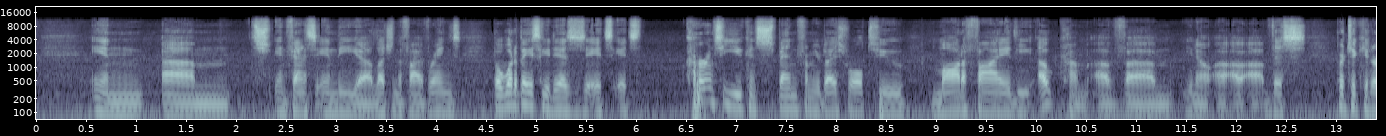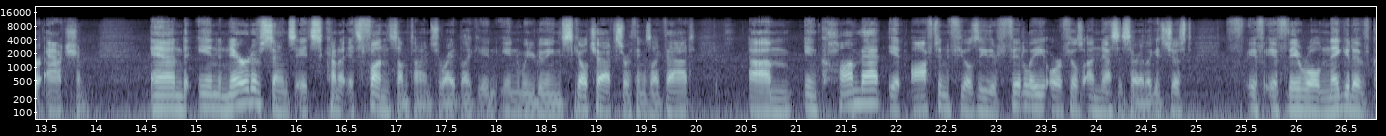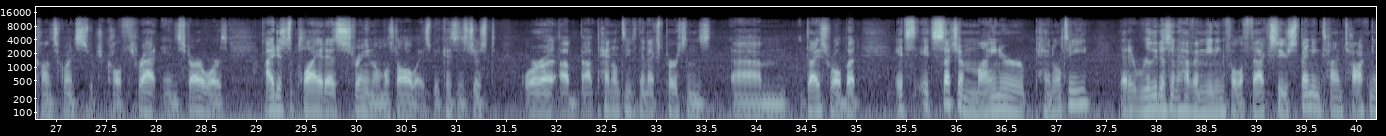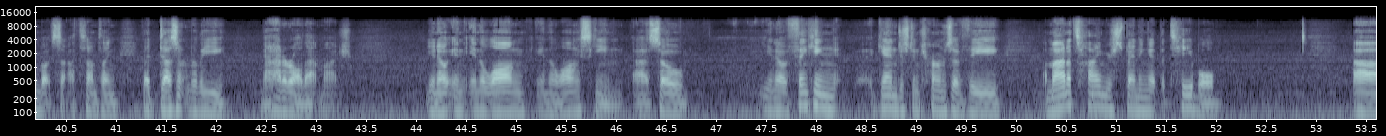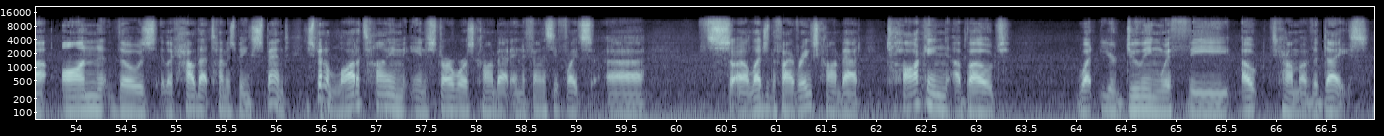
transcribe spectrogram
in um, in fantasy in the uh, Legend of the Five Rings. But what it basically is, is it's it's currency you can spend from your dice roll to modify the outcome of um, you know uh, of this particular action. And in narrative sense, it's kind of it's fun sometimes, right? Like in, in when you're doing skill checks or things like that. Um, in combat, it often feels either fiddly or it feels unnecessary. Like it's just if, if they roll negative consequences, which are called threat in Star Wars, I just apply it as strain almost always because it's just or a, a penalty to the next person's um, dice roll. But it's it's such a minor penalty that it really doesn't have a meaningful effect. So you're spending time talking about something that doesn't really matter all that much, you know, in, in the long in the long scheme. Uh, so, you know, thinking again just in terms of the amount of time you're spending at the table uh, on those, like how that time is being spent. You spend a lot of time in Star Wars combat and in Fantasy Flight's uh, uh, Legend of the Five Rings combat talking about what you're doing with the outcome of the dice.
